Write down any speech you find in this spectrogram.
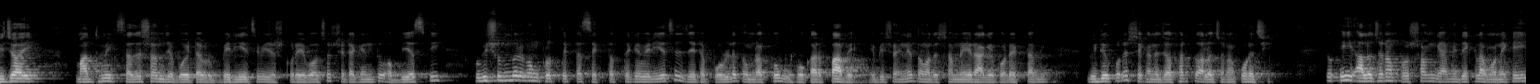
বিজয় মাধ্যমিক সাজেশন যে বইটা বেরিয়েছে বিশেষ করে এবছর, সেটা কিন্তু অবভিয়াসলি খুবই সুন্দর এবং প্রত্যেকটা সেক্টর থেকে বেরিয়েছে, যেটা পড়লে তোমরা খুব উপকার পাবে। এ বিষয় নিয়ে তোমাদের সামনে এর আগে পরে একটা আমি ভিডিও করে সেখানে যথার্থ আলোচনা করেছি। তো এই আলোচনা প্রসঙ্গে আমি দেখলাম অনেকেই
